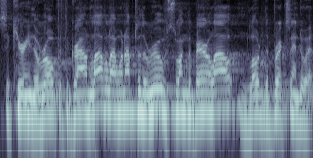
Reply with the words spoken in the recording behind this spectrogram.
Securing the rope at the ground level, I went up to the roof, swung the barrel out, and loaded the bricks into it.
